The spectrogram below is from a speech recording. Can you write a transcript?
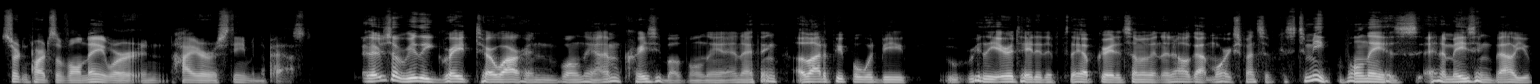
certain parts of Volnay were in higher esteem in the past. There's a really great terroir in Volnay. I'm crazy about Volnay, and I think a lot of people would be really irritated if they upgraded some of it and it all got more expensive. Because to me, Volnay is an amazing value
